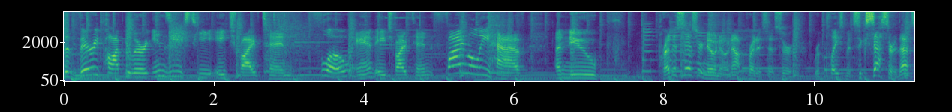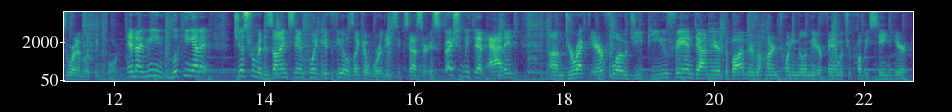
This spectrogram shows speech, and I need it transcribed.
The very popular NZXT H510 Flow and H510 finally have a new predecessor? No, no, not predecessor. Replacement. Successor. That's the word I'm looking for. And I mean, looking at it just from a design standpoint, it feels like a worthy successor, especially with that added um, direct airflow GPU fan down here at the bottom. There's a 120 millimeter fan, which you're probably seeing here.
